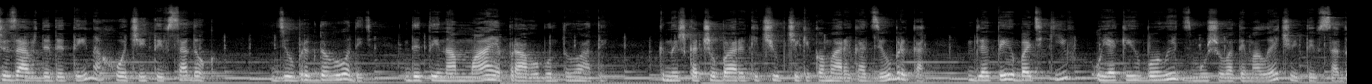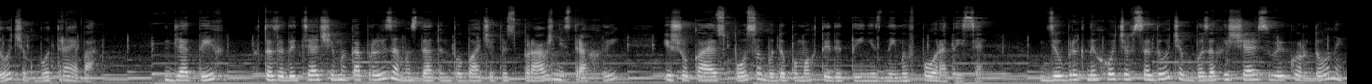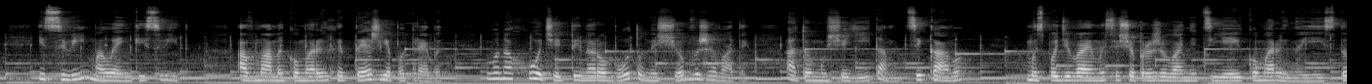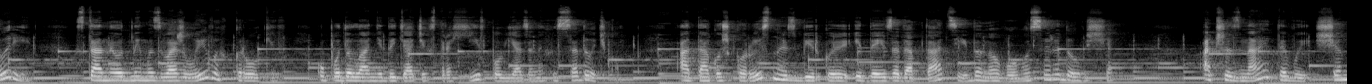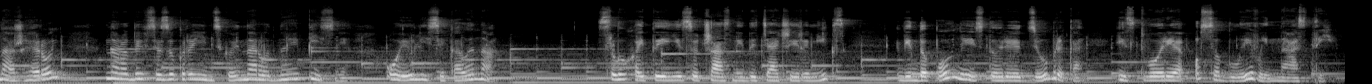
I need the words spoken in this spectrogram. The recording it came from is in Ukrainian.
Чи завжди дитина хоче йти в садок? Дзюбрик доводить, дитина має право бунтувати. Книжка Чубарики, Чубчики, Комарика Дзюбрика для тих батьків, у яких болить змушувати малечу йти в садочок, бо треба. Для тих, хто за дитячими капризами здатен побачити справжні страхи і шукає способи допомогти дитині з ними впоратися. Дзюбрик не хоче в садочок, бо захищає свої кордони і свій маленький світ. А в мами комарихи теж є потреби. Вона хоче йти на роботу не щоб виживати, а тому, що їй там цікаво. Ми сподіваємося, що проживання цієї комариної історії стане одним із важливих кроків у подоланні дитячих страхів, пов'язаних із садочком, а також корисною збіркою ідей з адаптації до нового середовища. А чи знаєте ви, що наш герой народився з української народної пісні Ой у лісі калина? Слухайте її сучасний дитячий ремікс. Він доповнює історію дзюбрика і створює особливий настрій.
